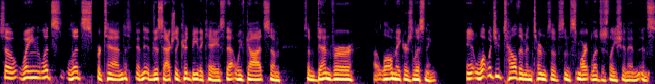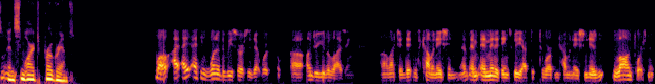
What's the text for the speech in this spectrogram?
So Wayne, let's let's pretend, and this actually could be the case, that we've got some some Denver uh, lawmakers listening and what would you tell them in terms of some smart legislation and, and, and smart programs? Well, I, I, think one of the resources that we're uh, underutilizing, uh, actually, it's a combination, and, and, and, many things we have to, to, work in combination, is law enforcement.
